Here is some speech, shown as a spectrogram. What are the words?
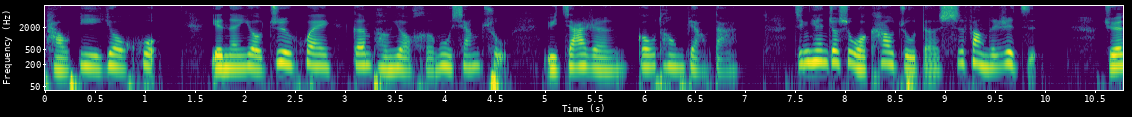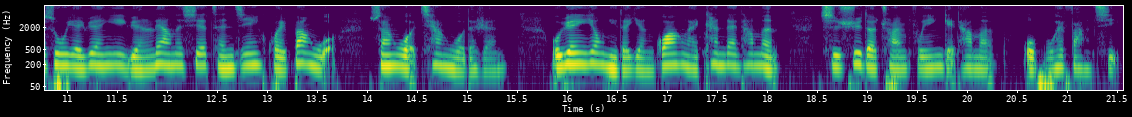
逃避诱惑。也能有智慧跟朋友和睦相处，与家人沟通表达。今天就是我靠主的释放的日子。主耶稣也愿意原谅那些曾经毁谤我、酸我、呛我的人。我愿意用你的眼光来看待他们，持续的传福音给他们。我不会放弃。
